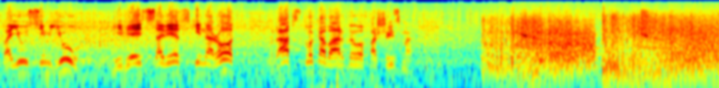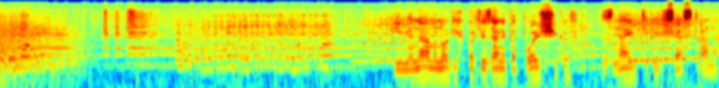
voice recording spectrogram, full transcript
свою семью и весь советский народ в рабство коварного фашизма. Имена многих партизан и подпольщиков знает теперь вся страна.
